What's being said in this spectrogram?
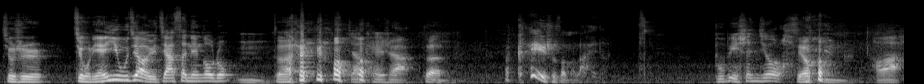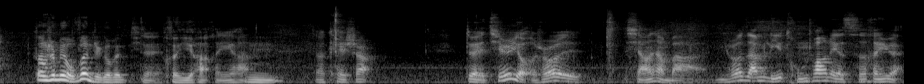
就是九年义务教育加三年高中。嗯，对，叫 K 十二，对，那 K 是怎么来的？不必深究了。行，嗯，好吧，当时没有问这个问题，对很遗憾，很遗憾，嗯，叫 K 十二。对，其实有的时候想想吧，你说咱们离同窗这个词很远，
